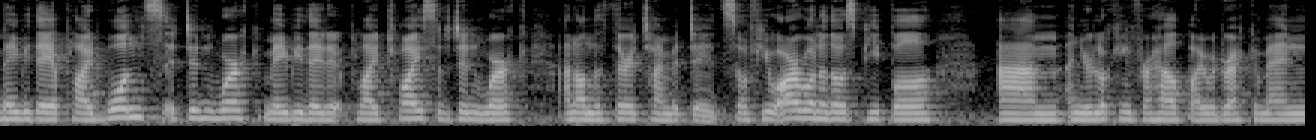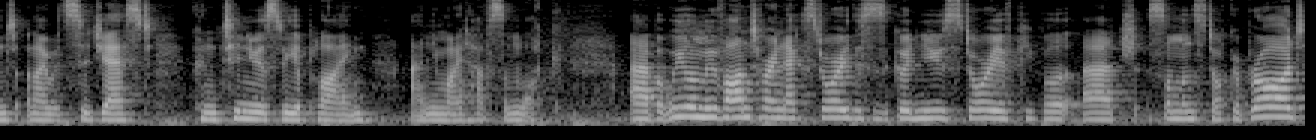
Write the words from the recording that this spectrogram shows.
maybe they applied once, it didn't work. Maybe they applied twice, it didn't work. And on the third time, it did. So if you are one of those people um, and you're looking for help, I would recommend and I would suggest continuously applying, and you might have some luck. Uh, but we will move on to our next story. This is a good news story of people, uh, someone stuck abroad.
